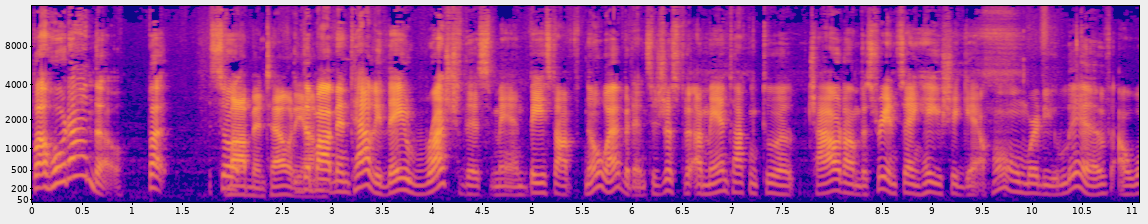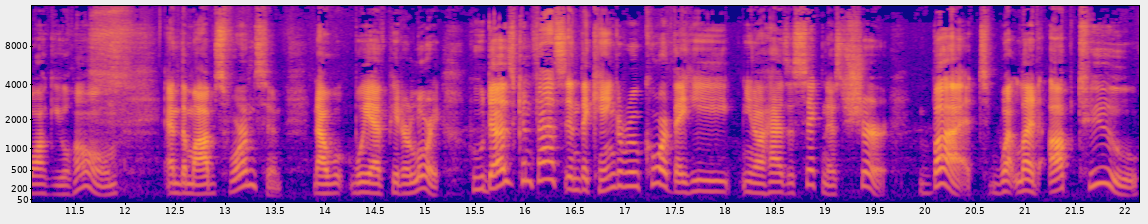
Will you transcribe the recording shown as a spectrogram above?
But hold on though. But so mob mentality. the mob him. mentality. They rush this man based off no evidence. It's just a man talking to a child on the street and saying, "Hey, you should get home. Where do you live? I'll walk you home." And the mob swarms him. Now we have Peter Lorre, who does confess in the kangaroo court that he, you know, has a sickness. Sure, but what led up to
